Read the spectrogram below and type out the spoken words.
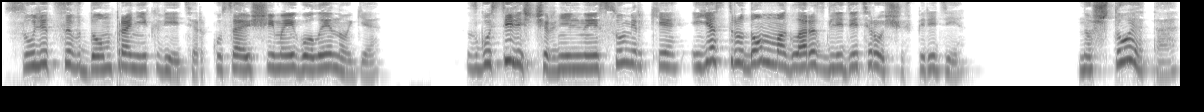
С улицы в дом проник ветер, кусающий мои голые ноги. Сгустились чернильные сумерки, и я с трудом могла разглядеть рощу впереди. Но что это?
